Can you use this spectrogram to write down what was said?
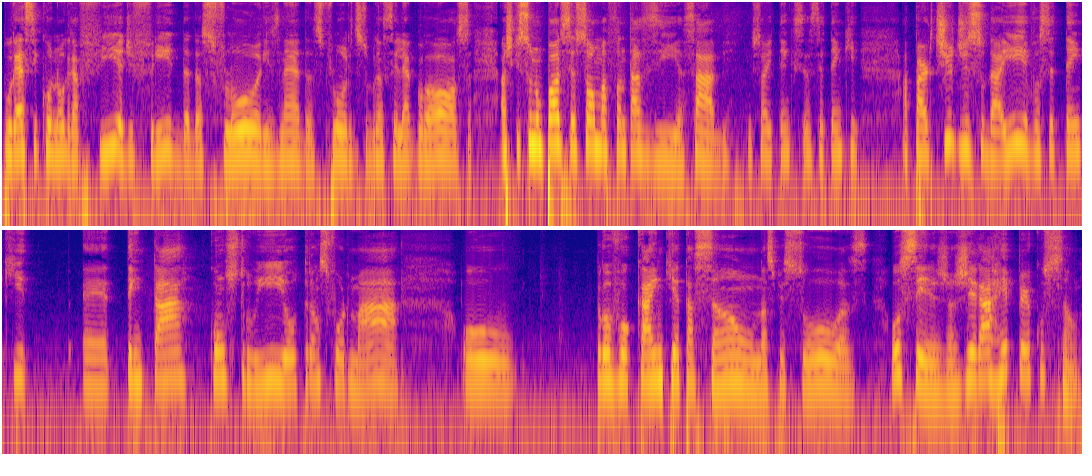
por essa iconografia de Frida, das flores, né, das flores de sobrancelha grossa. Acho que isso não pode ser só uma fantasia, sabe? Isso aí tem que você tem que a partir disso daí você tem que é, tentar construir ou transformar ou provocar inquietação nas pessoas, ou seja, gerar repercussão.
